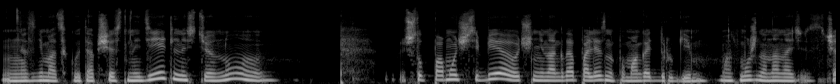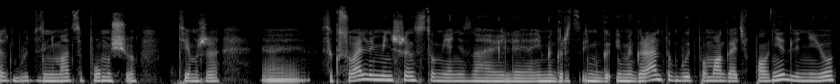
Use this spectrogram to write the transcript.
заниматься какой-то общественной деятельностью, но чтобы помочь себе, очень иногда полезно помогать другим. Возможно, она сейчас будет заниматься помощью тем же э, сексуальным меньшинством, я не знаю, или иммигр... иммигрантам будет помогать. Вполне для нее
